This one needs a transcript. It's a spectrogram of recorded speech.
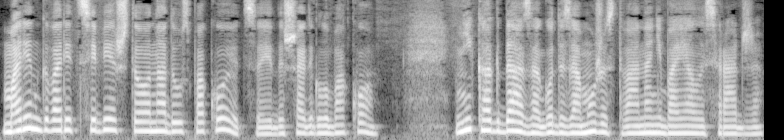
Марин говорит себе, что надо успокоиться и дышать глубоко. Никогда за годы замужества она не боялась Раджа.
